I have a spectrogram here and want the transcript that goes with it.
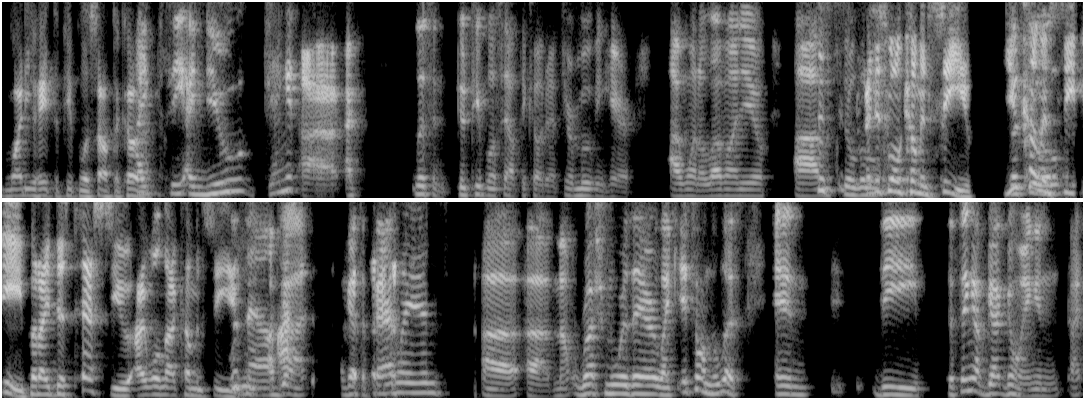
Why do you hate the people of South Dakota? I see. I knew. Dang it! Uh, I listen, good people of South Dakota, if you're moving here, I want to love on you. Uh, little, I just won't come and see you. You come little, and see me, but I detest you. I will not come and see you. Listen, no, I've got I've got the Badlands, uh, uh, Mount Rushmore there. Like it's on the list. And the the thing I've got going, and I,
